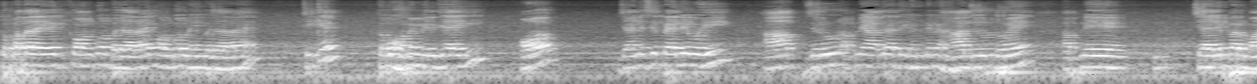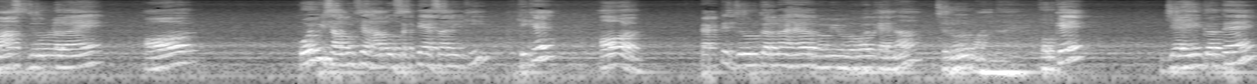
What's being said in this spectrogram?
तो पता रहेगा कि कौन कौन बजा रहा है कौन कौन नहीं बजा रहा है, ठीक है? तो वो हमें मिल जाएगी और जाने से पहले वही आप ज़रूर अपने आधे आधे घंटे में हाथ ज़रूर धोएँ, अपने चेहरे पर मास्क ज़रूर लगाएँ और कोई भी साबुन से हाथ धो सकते हैं, ऐसा नहीं कि, ठीक है? और प्रैक्टिस ज़रूर करना है और मम्मी पापा का कहना ज़रूर मानना है ओके जय हिंद कहते हैं।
